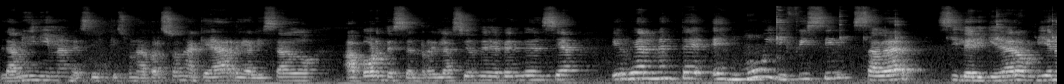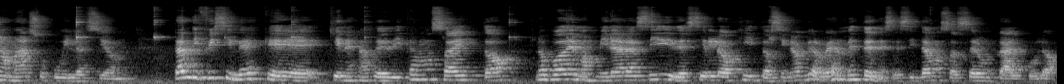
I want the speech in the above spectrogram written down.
la mínima, es decir, que es una persona que ha realizado aportes en relación de dependencia y realmente es muy difícil saber si le liquidaron bien o mal su jubilación. Tan difícil es que quienes nos dedicamos a esto no podemos mirar así y decirle ojito, sino que realmente necesitamos hacer un cálculo.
